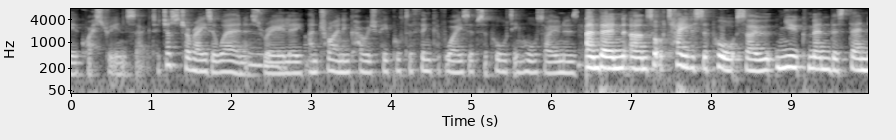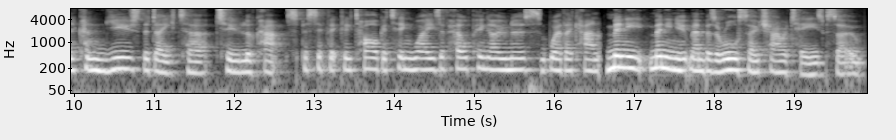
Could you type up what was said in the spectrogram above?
the equestrian sector just to raise awareness really and try and encourage people to think of ways of supporting horse owners. And then um, sort of tailor support so NEWC members then can use the data to look at specifically targeting ways of helping owners where they can. Many many NEWC members are also charities so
